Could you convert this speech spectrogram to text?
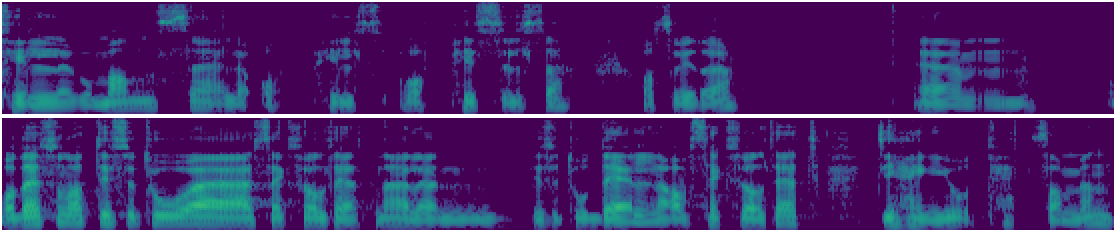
til romanse eller opphisselse osv. Um, og det er sånn at Disse to eh, seksualitetene, eller disse to delene av seksualitet de henger jo tett sammen.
